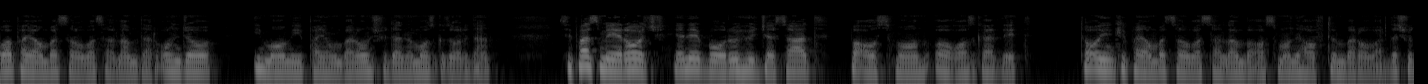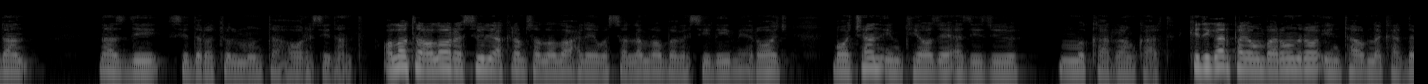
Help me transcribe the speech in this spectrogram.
ва паёнбар сал васалам дар он ҷо имоми паёнбарон шуда намоз гузориданд сипас мероҷ яъне бо рӯҳу ҷасад ба осмон оғоз гардид то ин ки паёнбар сал васалам ба осмони ҳофтум бароварда шуданд назди сидратулмунтаҳо расиданд. Аллоҳ таоло расули акрам сал алайҳи васалламро ба василаи мероҷ бо чанд имтиёзе азизу мукаррам кард ки дигар паёнбаронро ин тавр накарда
